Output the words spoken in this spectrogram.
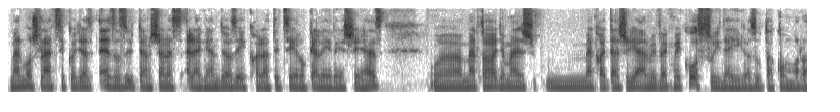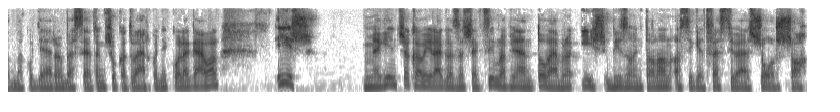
már most látszik, hogy ez az ütem se lesz elegendő az éghajlati célok eléréséhez mert a hagyományos meghajtású járművek még hosszú ideig az utakon maradnak, ugye erről beszéltünk sokat Várkonyi kollégával, és megint csak a világgazdaság címlapján továbbra is bizonytalan a Sziget Fesztivál sorsa.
